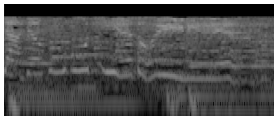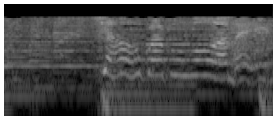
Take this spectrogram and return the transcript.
家家户户贴对联小寡妇我没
